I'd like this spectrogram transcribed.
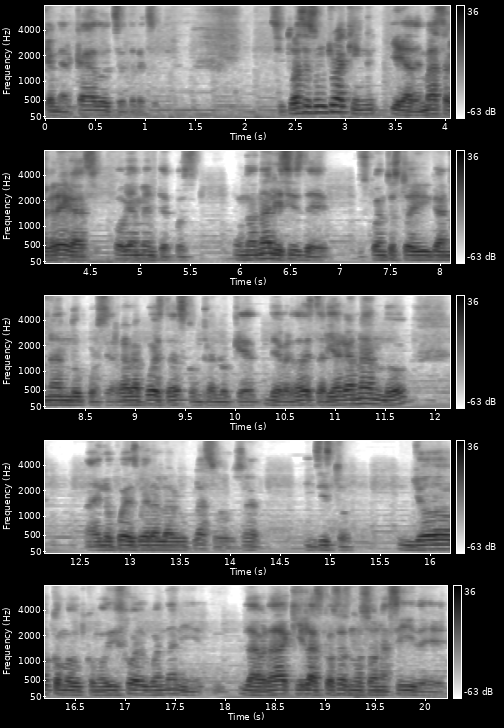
qué mercado, etcétera, etcétera. Si tú haces un tracking y además agregas, obviamente, pues un análisis de pues, cuánto estoy ganando por cerrar apuestas contra lo que de verdad estaría ganando, ahí lo puedes ver a largo plazo. O sea, insisto, yo, como, como dijo el Wendan, la verdad aquí las cosas no son así de...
